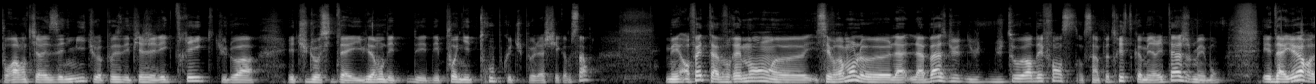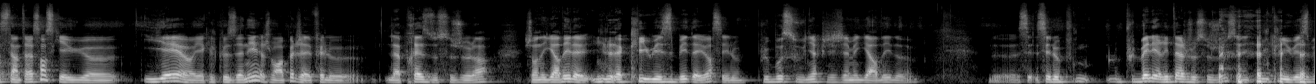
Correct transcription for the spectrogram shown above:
pour ralentir les ennemis, tu dois poser des pièges électriques, tu dois et tu dois aussi as évidemment des, des, des poignées de troupes que tu peux lâcher comme ça. Mais en fait, t'as vraiment, euh, c'est vraiment le, la, la base du, du, du tower defense. Donc c'est un peu triste comme héritage, mais bon. Et d'ailleurs, c'est intéressant parce qu'il y a eu euh, hier, euh, il y a quelques années, je me rappelle, j'avais fait le, la presse de ce jeu-là. J'en ai gardé la, clé USB d'ailleurs. C'est le plus beau souvenir que j'ai jamais gardé de. de- c'est le, plus- le plus bel héritage de ce jeu, c'est une clé USB.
